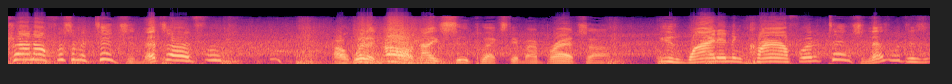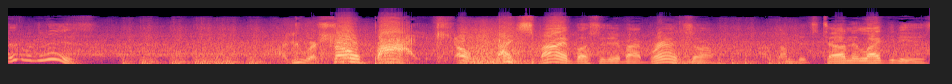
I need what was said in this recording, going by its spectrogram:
crying out for some attention. That's all. Farouk. Oh, what a oh nice suplex there by Bradshaw. He's whining and crying for attention. That's what this. That's what it is. You are so biased. Oh, nice spine buster there by Bradshaw. I'm just telling it like it is.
